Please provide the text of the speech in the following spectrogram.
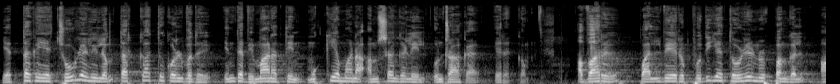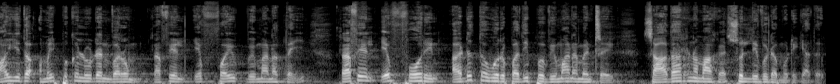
எத்தகைய சூழலிலும் தற்காத்துக் கொள்வது இந்த விமானத்தின் முக்கியமான அம்சங்களில் ஒன்றாக இருக்கும். அவ்வாறு பல்வேறு புதிய தொழில்நுட்பங்கள் ஆயுத அமைப்புகளுடன் வரும் ரஃபேல் எஃப் ஃபைவ் விமானத்தை ரஃபேல் எஃப் ஃபோரின் அடுத்த ஒரு பதிப்பு விமானம் என்று சாதாரணமாக சொல்லிவிட முடியாது.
